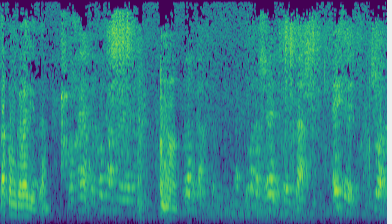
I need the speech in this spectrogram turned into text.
Так он говорит, да? Если чувак,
